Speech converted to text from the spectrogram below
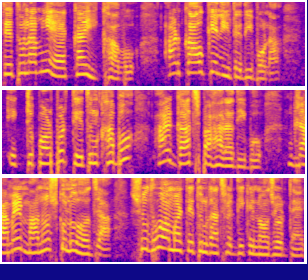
তেঁতুল আমি একাই খাব, আর কাউকে নিতে দিব না। একটু পর পর তেঁতুল খাব আর গাছ পাহারা দিব। গ্রামের মানুষগুলোও যা, শুধু আমার তেঁতুল গাছের দিকে নজর দেয়।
